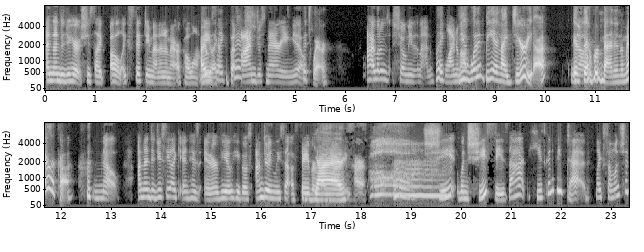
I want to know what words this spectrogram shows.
and then did you hear she's like oh like 50 men in america want me like, like, but i'm just marrying you bitch where i literally show me the men like line them you up. wouldn't be in nigeria if no. there were men in america no and then did you see like in his interview he goes, "I'm doing Lisa a favor yes. by marrying her." she when she sees that, he's going to be dead. Like someone should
